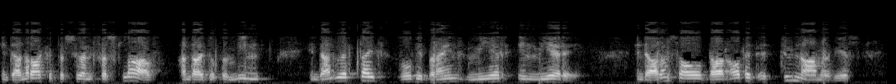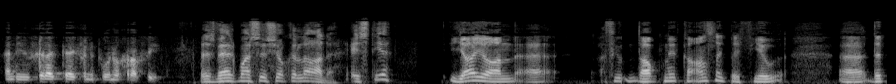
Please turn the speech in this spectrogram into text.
en dan raak 'n persoon verslaaf aan daai dopamien en dan oor tyd wil die brein meer en meer hê. En daarom sal daar altyd 'n toename wees in die hoeveelheid kyk van die pornografie. Dit werk maar so sjokolade. ST? Ja Johan, uh, as ek dalk net kan aansluit by vir jou uh dit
